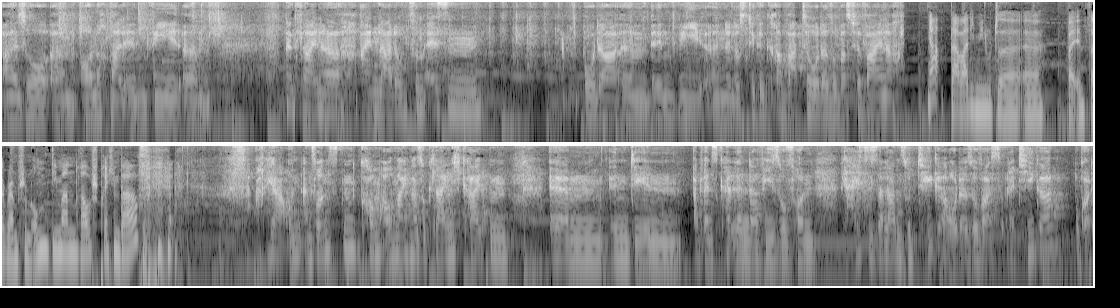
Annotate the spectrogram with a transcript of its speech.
also ähm, auch nochmal irgendwie ähm, eine kleine Einladung zum Essen oder ähm, irgendwie eine lustige Krawatte oder sowas für Weihnachten. Ja, da war die Minute äh, bei Instagram schon um, die man raussprechen darf. ja, und ansonsten kommen auch manchmal so Kleinigkeiten ähm, in den Adventskalender, wie so von, wie heißt dieser Laden, so Tigger oder sowas. Oder Tiger? Oh Gott.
